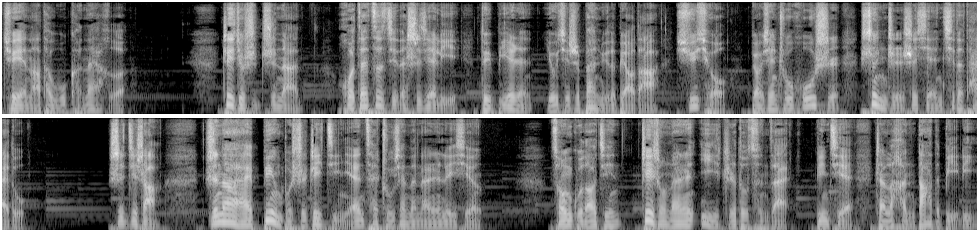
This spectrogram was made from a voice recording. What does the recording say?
却也拿他无可奈何。这就是直男，活在自己的世界里，对别人，尤其是伴侣的表达需求，表现出忽视甚至是嫌弃的态度。实际上，直男癌并不是这几年才出现的男人类型，从古到今，这种男人一直都存在，并且占了很大的比例。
